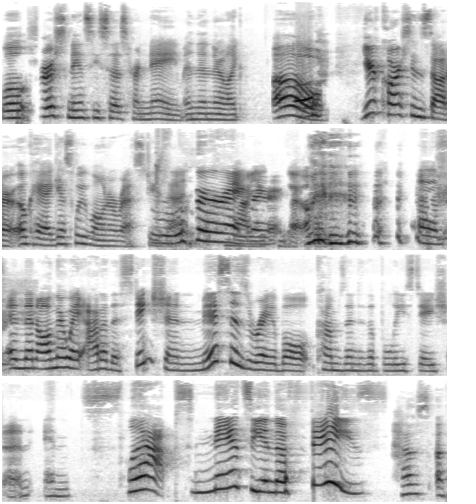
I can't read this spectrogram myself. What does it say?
Well, first Nancy says her name, and then they're like, Oh, oh, you're Carson's daughter. Okay, I guess we won't arrest you then. right, right, right. um, and then on their way out of the station, Mrs. Raybolt comes into the police station and slaps Nancy in the face. Has a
